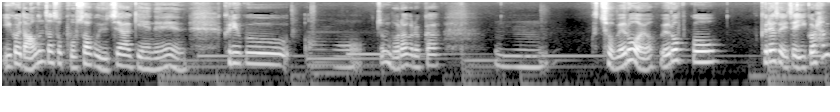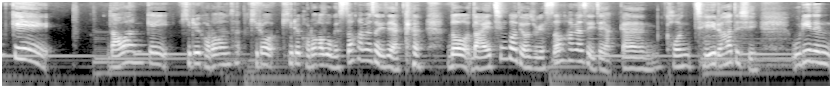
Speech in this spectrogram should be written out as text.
이걸 나 혼자서 보수하고 유지하기에는 그리고 어, 좀 뭐라 그럴까 음 그쵸 외로워요. 외롭고 그래서 이제 이걸 함께 나와 함께 길을 걸어간 사, 길어, 길을 걸어가 보겠어? 하면서 이제 약간 너 나의 친구가 되어주겠어? 하면서 이제 약간 건 제의를 하듯이 우리는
